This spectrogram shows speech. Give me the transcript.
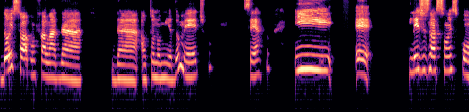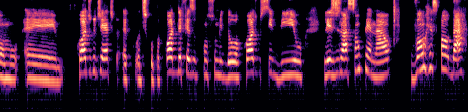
dois só vão falar da, da autonomia do médico, certo? E é, legislações como é, Código de Ética, é, desculpa, Código de Defesa do Consumidor, Código Civil, legislação penal, vão respaldar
